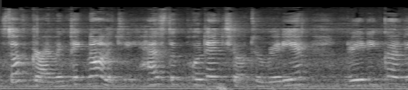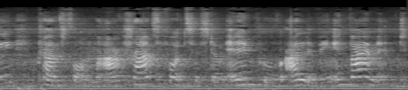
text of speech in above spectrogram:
Self-driving technology has the potential to radi- radically transform our transport system and improve our living environment.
